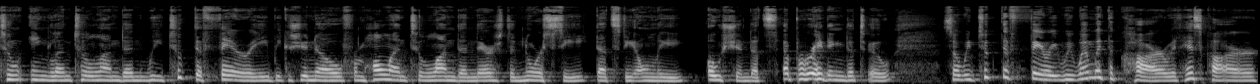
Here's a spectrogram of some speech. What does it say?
to England to London. We took the ferry because you know from Holland to London there's the North Sea. That's the only ocean that's separating the two. So we took the ferry. We went with the car, with his car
